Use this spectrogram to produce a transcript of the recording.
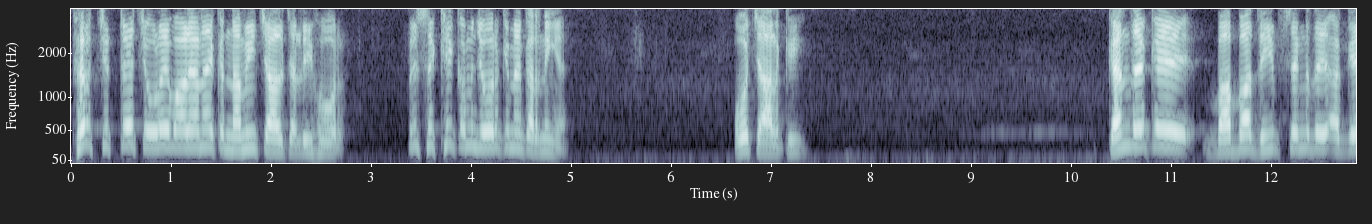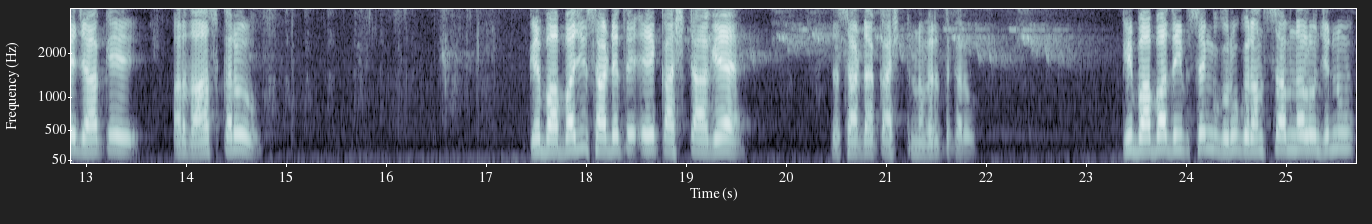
ਫਿਰ ਚਿੱਟੇ ਚੋਲੇ ਵਾਲਿਆਂ ਨੇ ਇੱਕ ਨਵੀਂ ਚਾਲ ਚੱਲੀ ਹੋਰ, ਵੀ ਸਿੱਖੀ ਕਮਜ਼ੋਰ ਕਿਵੇਂ ਕਰਨੀ ਹੈ? ਉਹ ਚਾਲ ਕੀ? ਕਹਿੰਦੇ ਕਿ ਬਾਬਾ ਦੀਪ ਸਿੰਘ ਦੇ ਅੱਗੇ ਜਾ ਕੇ ਅਰਦਾਸ ਕਰੋ ਕਿ ਬਾਬਾ ਜੀ, ਸਾਡੇ ਤੇ ਇਹ ਕਸ਼ਟ ਆ ਗਿਆ ਹੈ ਤੇ ਸਾਡਾ ਕਸ਼ਟ ਨਿਵਰਤ ਕਰੋ। ਕਿ ਬਾਬਾ ਦੀਪ ਸਿੰਘ ਗੁਰੂ ਗ੍ਰੰਥ ਸਾਹਿਬ ਨਾਲੋਂ ਜਿਹਨੂੰ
